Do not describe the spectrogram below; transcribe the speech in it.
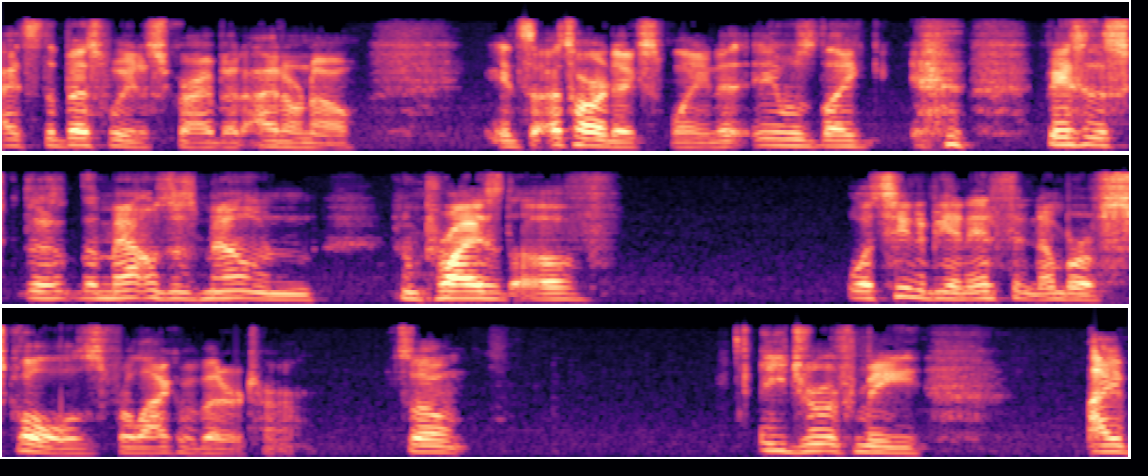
it's the best way to describe it. I don't know. It's it's hard to explain. It, it was like basically the, the mountains. This mountain comprised of what seemed to be an infinite number of skulls, for lack of a better term. So he drew it for me. I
